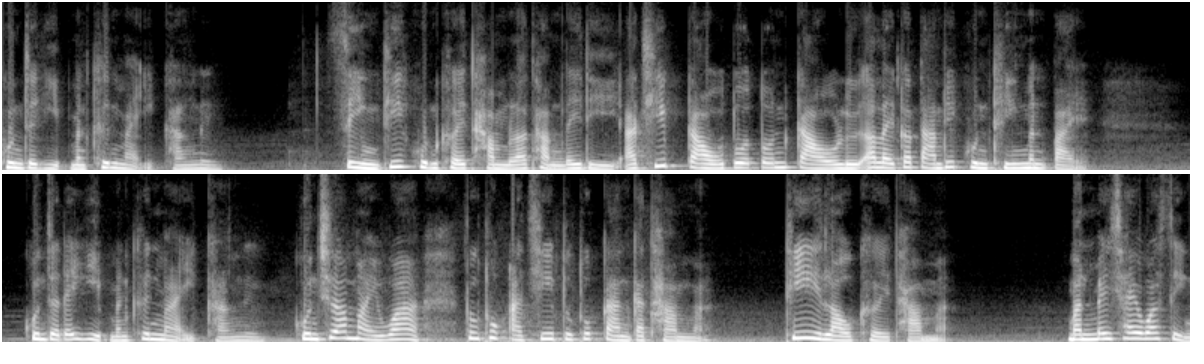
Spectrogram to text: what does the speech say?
คุณจะหยิบมันขึ้นมาอีกครั้งหนึ่งสิ่งที่คุณเคยทำแล้วทำได้ดี อาชีพเก่าตัวตนเก่า หรืออะไรก็ตามที่คุณทิ้งมันไป คุณจะได้หยิบมันขึ้นมาอีกครั้งหนึ่งคุณเชื่อไหมว่าทุกๆ อาชีพทุก ๆ การกระทำอะ ที่เราเคยทำอะ มันไม่ใช่ว่าสิ่ง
